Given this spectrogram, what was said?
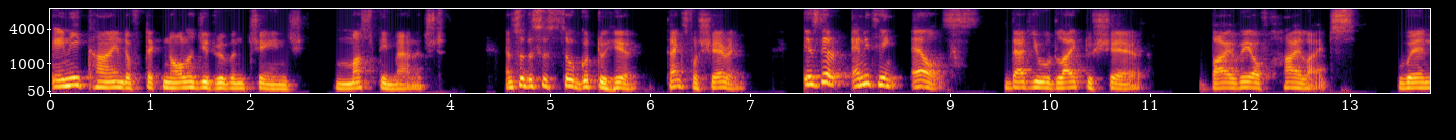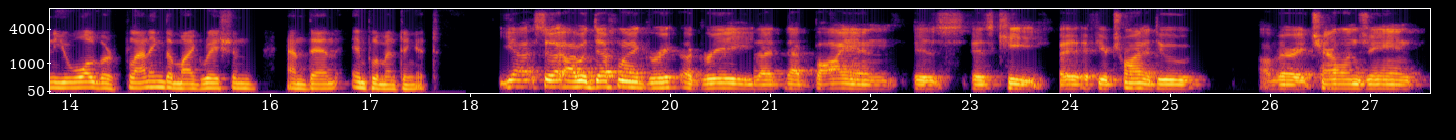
any kind of technology driven change must be managed. And so this is so good to hear. Thanks for sharing. Is there anything else that you would like to share by way of highlights when you all were planning the migration and then implementing it? Yeah, so I would definitely agree agree that that buy-in is is key. If you're trying to do a very challenging,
